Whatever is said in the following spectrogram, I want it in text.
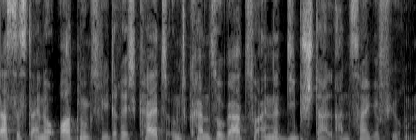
Das ist eine Ordnungswidrigkeit und kann sogar zu einer Diebstahlanzeige führen.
